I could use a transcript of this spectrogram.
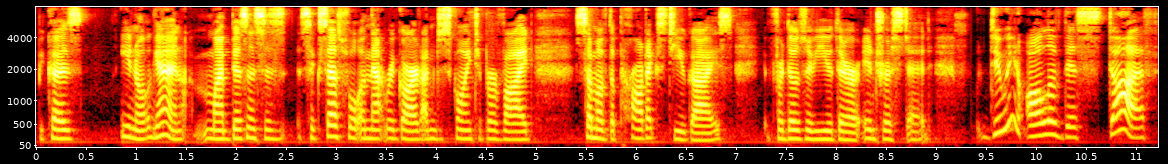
because you know again my business is successful in that regard. I'm just going to provide some of the products to you guys for those of you that are interested. Doing all of this stuff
